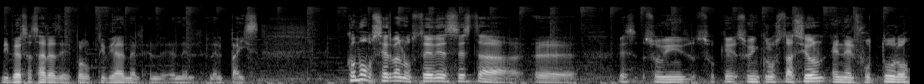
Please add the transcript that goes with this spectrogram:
diversas áreas de productividad en el, país. ¿Cómo observan ustedes esta eh, su, su, incrustación en el futuro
